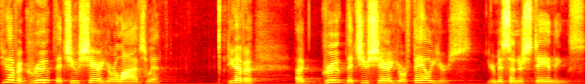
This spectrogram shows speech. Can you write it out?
Do you have a group that you share your lives with? Do you have a, a group that you share your failures, your misunderstandings,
